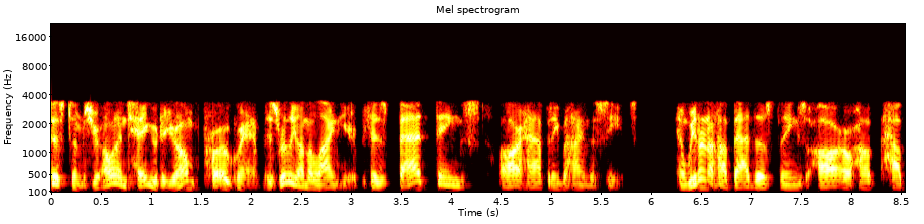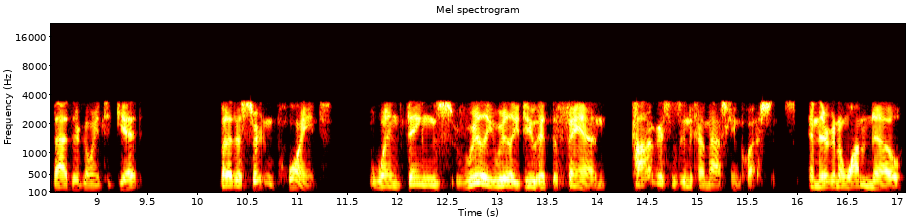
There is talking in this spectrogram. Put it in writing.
systems, your own integrity, your own program is really on the line here because bad things are happening behind the scenes. And we don't know how bad those things are or how, how bad they're going to get. But at a certain point, when things really, really do hit the fan, Congress is going to come asking questions. And they're going to want to know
